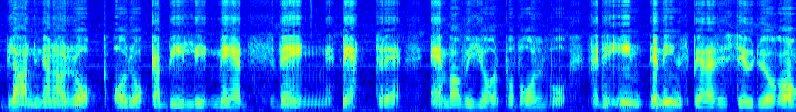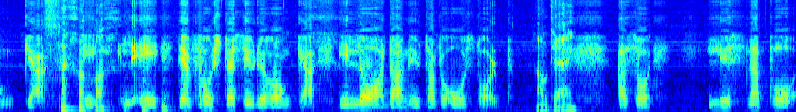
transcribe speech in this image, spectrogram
blandningen av rock och rockabilly med sväng bättre än vad vi gör på Volvo. För det in, den är inspelad i Studio Ronka, i, i, den första Studio Ronka, i ladan utanför Åstorp. Okej. Okay. Alltså, lyssna på,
